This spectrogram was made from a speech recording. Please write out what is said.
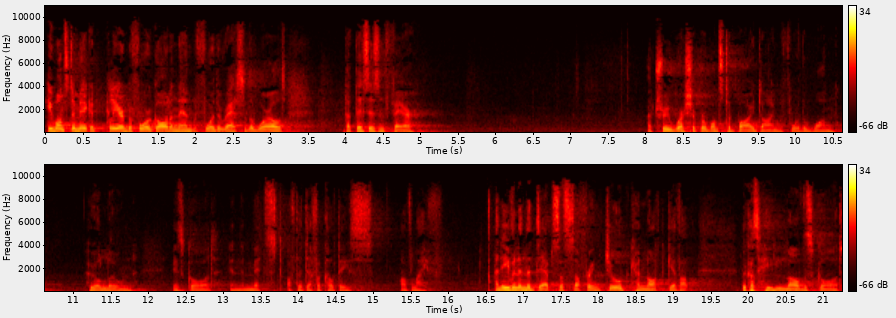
He wants to make it clear before God and then before the rest of the world that this isn't fair. A true worshipper wants to bow down before the one who alone is God in the midst of the difficulties of life. And even in the depths of suffering, Job cannot give up because he loves God.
